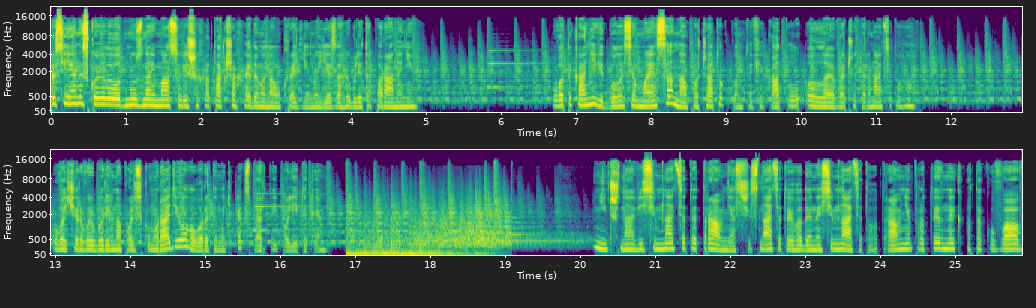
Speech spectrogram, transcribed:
Росіяни скоїли одну з наймасовіших атак шахедами на Україну. Є загиблі та поранені. У Ватикані відбулася меса на початок понтифікату Лева XIV. Увечір виборів на польському радіо говоритимуть експерти й політики. Ніч на 18 травня з 16 години 17 травня противник атакував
